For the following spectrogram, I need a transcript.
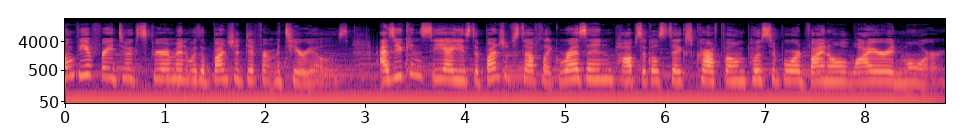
Don't be afraid to experiment with a bunch of different materials. As you can see, I used a bunch of stuff like resin, popsicle sticks, craft foam, poster board, vinyl, wire, and more.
